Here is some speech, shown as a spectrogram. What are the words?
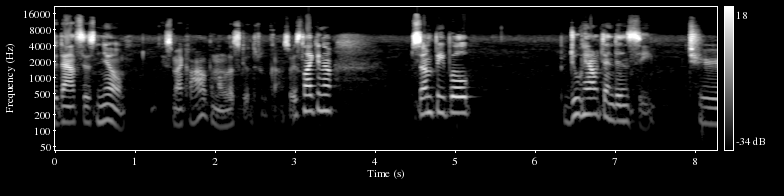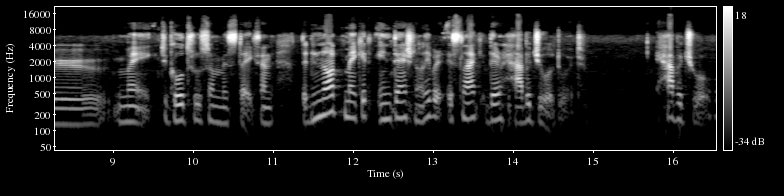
the dad says no it's my car come on let's go through car. So it's like you know some people do have tendency to make to go through some mistakes. And they do not make it intentionally but it's like they're habitual to it. Habitual.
